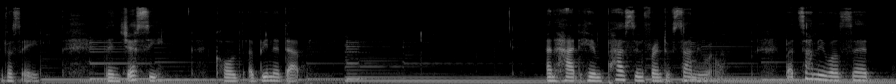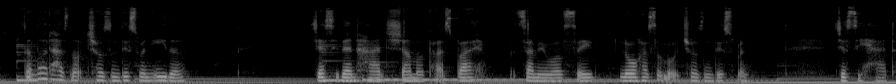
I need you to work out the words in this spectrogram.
Verse 8 Then Jesse called Abinadab and had him pass in front of Samuel. But Samuel said, The Lord has not chosen this one either. Jesse then had Shammah pass by, but Samuel said, Nor has the Lord chosen this one. Jesse had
